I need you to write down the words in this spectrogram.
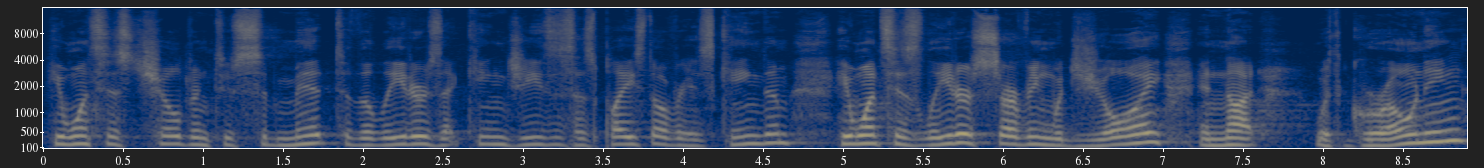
He wants his children to submit to the leaders that King Jesus has placed over his kingdom. He wants his leaders serving with joy and not with groaning.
